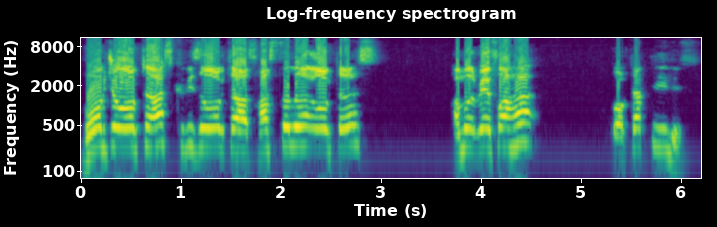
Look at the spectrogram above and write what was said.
borca ortağız, krize ortağız, hastalığa ortağız ama refaha ortak değiliz.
